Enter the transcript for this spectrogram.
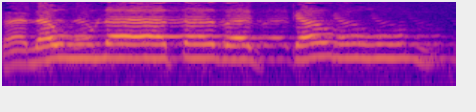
فلولا تذكرون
